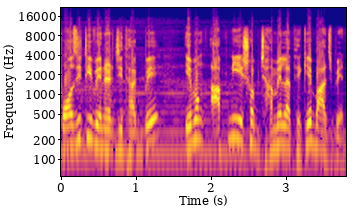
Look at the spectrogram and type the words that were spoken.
পজিটিভ এনার্জি থাকবে এবং আপনি এসব ঝামেলা থেকে বাঁচবেন।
